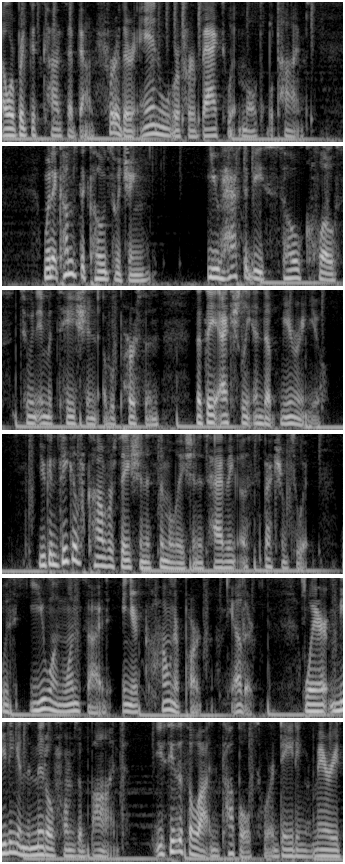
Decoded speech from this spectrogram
I will break this concept down further and will refer back to it multiple times. When it comes to code switching, you have to be so close to an imitation of a person that they actually end up mirroring you. You can think of conversation assimilation as having a spectrum to it, with you on one side and your counterpart on the other, where meeting in the middle forms a bond. You see this a lot in couples who are dating or married,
